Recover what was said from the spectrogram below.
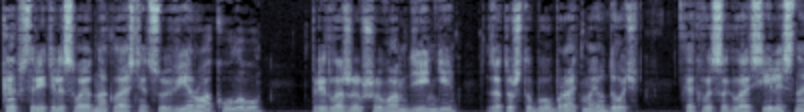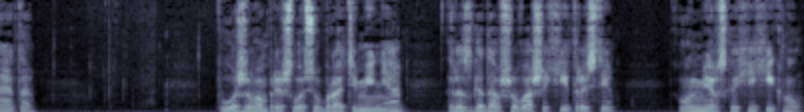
как встретили свою одноклассницу Веру Акулову, предложившую вам деньги — за то, чтобы убрать мою дочь. Как вы согласились на это? Позже вам пришлось убрать и меня, разгадавшую ваши хитрости. Он мерзко хихикнул.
